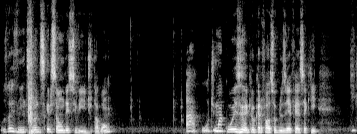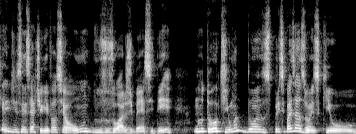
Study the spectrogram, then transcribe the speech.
Os dois links na descrição desse vídeo, tá bom? Ah, última coisa que eu quero falar sobre o ZFS aqui. O que, que ele disse nesse artigo? Ele falou assim, ó, um dos usuários de BSD notou que uma das principais razões que o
